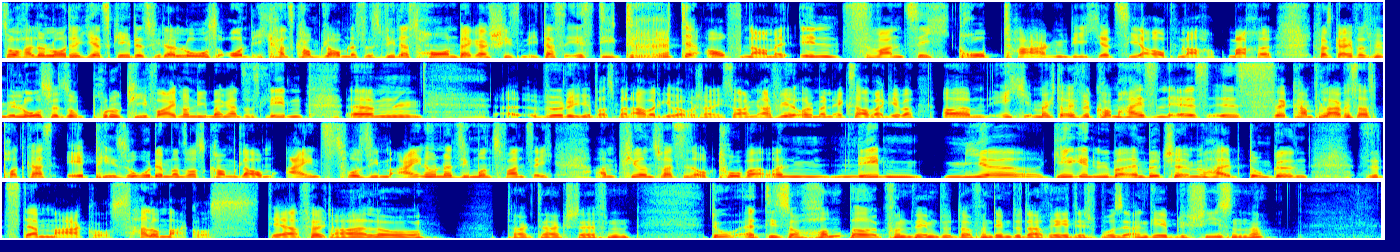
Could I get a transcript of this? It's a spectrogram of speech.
So, hallo Leute, jetzt geht es wieder los und ich kann es kaum glauben, das ist wie das Hornberger Schießen. Das ist die dritte Aufnahme in 20 grob Tagen, die ich jetzt hier aufmache. Ich weiß gar nicht, was mit mir los ist. So produktiv war ich noch nie mein ganzes Leben. Ähm, äh, würde jedenfalls mein Arbeitgeber wahrscheinlich sagen, oder mein Ex-Arbeitgeber. Ähm, ich möchte euch willkommen heißen. Es ist äh, Camp Live ist das Podcast-Episode, man soll es kaum glauben, 127, 127 am 24. Oktober und neben mir gegenüber im Bildschirm im Halbdunkeln sitzt der Markus. Hallo Markus, der Völter. Hallo. Tag, Tag, Steffen. Du, äh, dieser Hornberg, von wem du da, von dem du da redest, wo sie angeblich schießen, ne?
